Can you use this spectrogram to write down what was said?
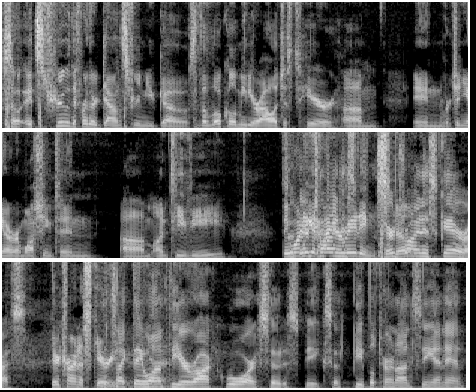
so it's true the further downstream you go. So the local meteorologists here um, in Virginia or in Washington um, on TV, they So want to get higher to- ratings. They're No, trying to scare us. they're trying to scare It's you. It's like they want the Iraq War, so to speak. So people turn on CNN.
